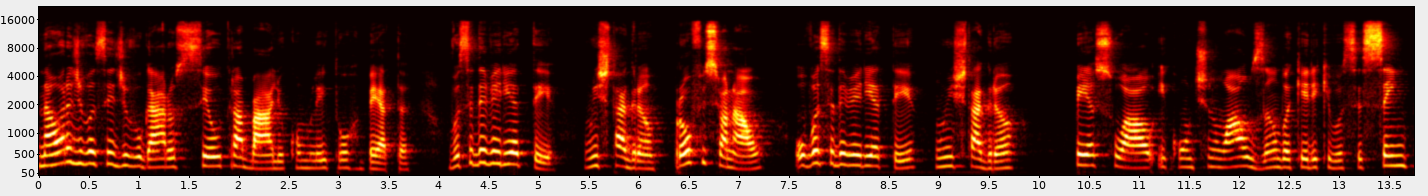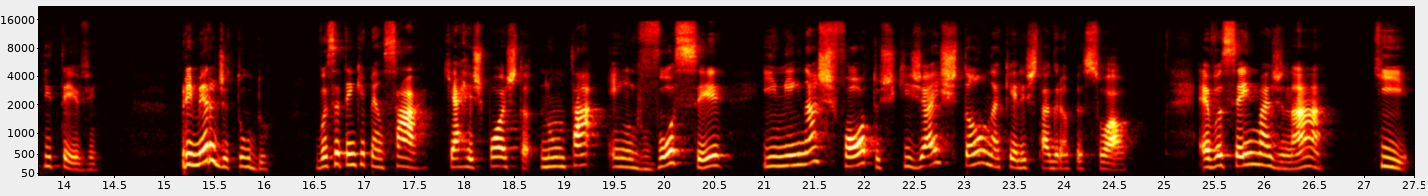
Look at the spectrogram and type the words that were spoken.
Na hora de você divulgar o seu trabalho como leitor beta, você deveria ter um Instagram profissional ou você deveria ter um Instagram pessoal e continuar usando aquele que você sempre teve? Primeiro de tudo, você tem que pensar que a resposta não está em você e nem nas fotos que já estão naquele Instagram pessoal. É você imaginar que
